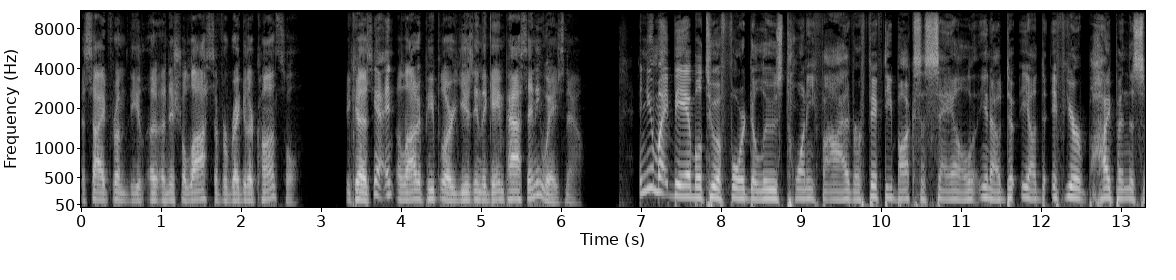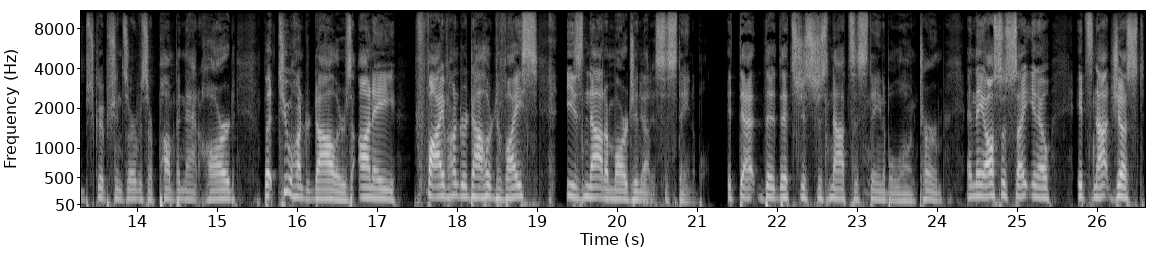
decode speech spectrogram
aside from the uh, initial loss of a regular console, because Yeah, and- a lot of people are using the Game Pass anyways now. and you might be able to afford to lose 25 or 50 bucks a sale you know d- you know d- if you're hyping the subscription service or pumping that hard but $200 on a $500 device is not a margin Yeah. that is sustainable it that, that that's just just not sustainable long term and they also cite you know it's not just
